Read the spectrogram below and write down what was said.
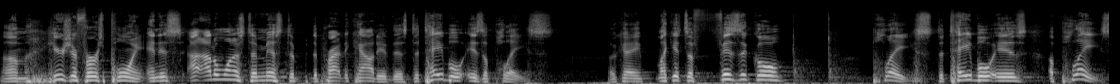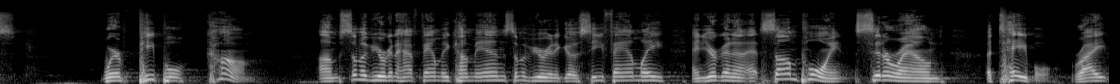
Um, here's your first point, and it's I, I don't want us to miss the, the practicality of this. The table is a place, okay? Like it's a physical place. The table is a place where people come. Um, some of you are going to have family come in, some of you are going to go see family, and you're going to, at some point, sit around a table, right?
